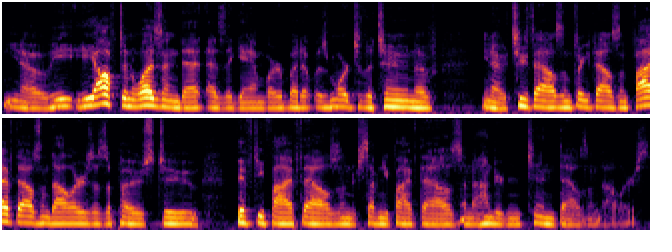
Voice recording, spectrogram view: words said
You know, he, he often was in debt as a gambler, but it was more to the tune of, you know, $2,000, $3,000, $5,000 as opposed to $55,000 or $75,000, $110,000.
